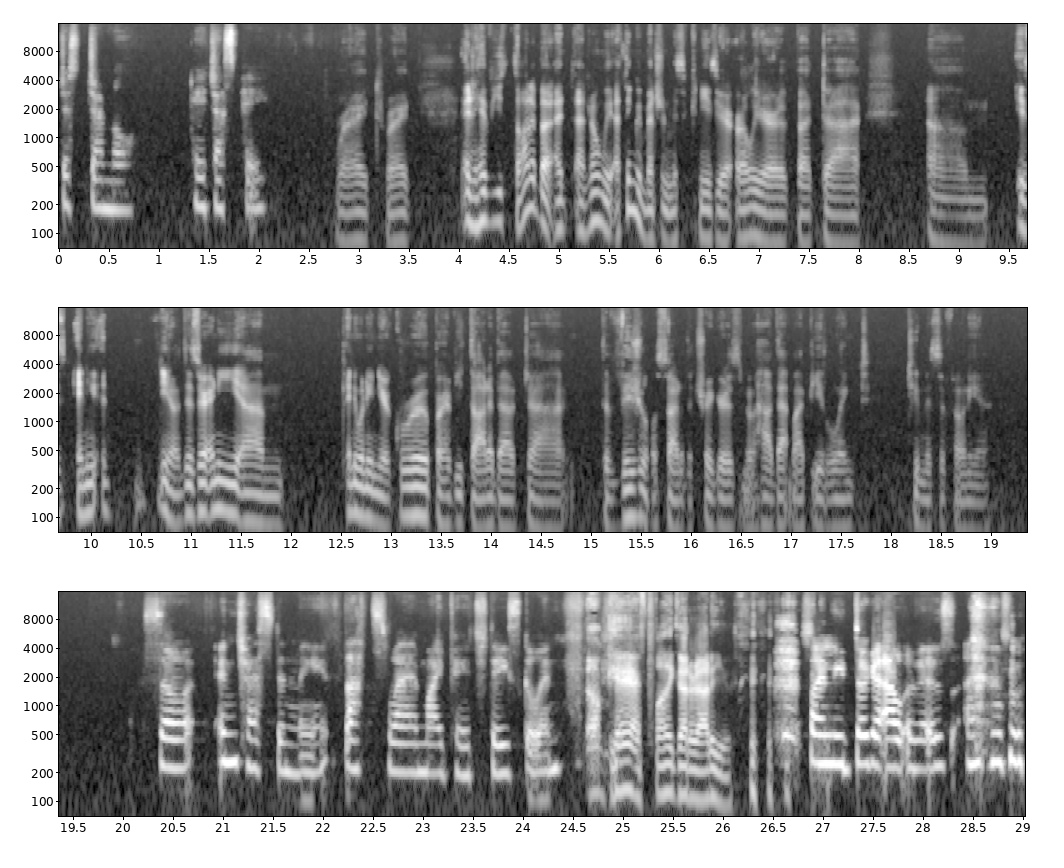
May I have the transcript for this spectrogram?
just general HSP. Right, right. And have you thought about? I, I don't know we. I think we mentioned kinesia earlier, but uh, um, is any, you know, is there any um, anyone in your group, or have you thought about uh, the visual side of the triggers and how that might be linked to misophonia? So interestingly, that's where my PhD is going. Okay, I finally got it out of you. finally dug it out of us.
